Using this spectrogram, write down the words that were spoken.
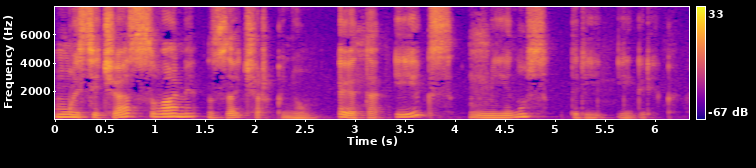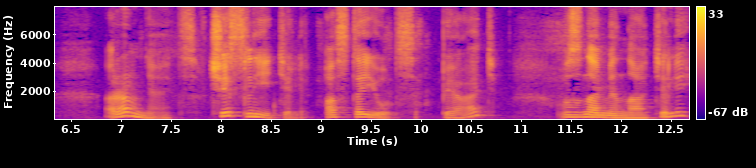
мы сейчас с вами зачеркнем. Это x минус 3y равняется. В числителе остается 5 в знаменателе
